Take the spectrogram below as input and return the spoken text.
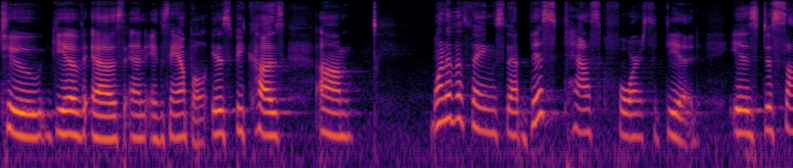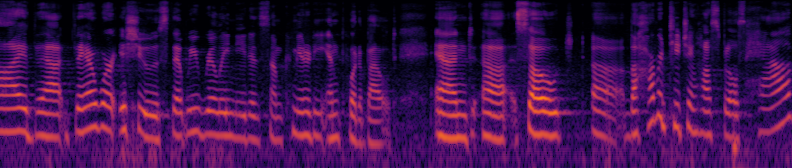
to give as an example is because um, one of the things that this task force did is decide that there were issues that we really needed some community input about. And uh, so uh, the Harvard Teaching Hospitals have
